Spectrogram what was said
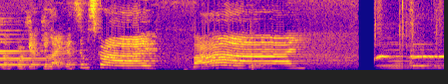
Don't forget to like and subscribe. Bye! Música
